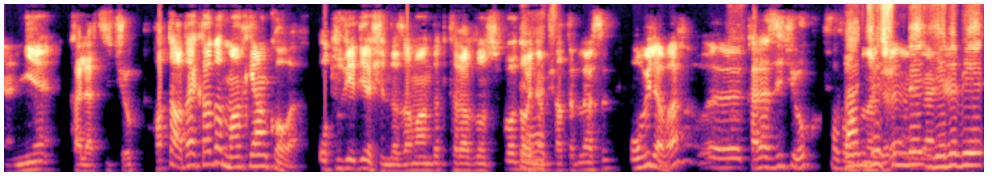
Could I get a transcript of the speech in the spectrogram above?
Yani niye Kalacic yok. Hatta aday kadroda Mahyanko var. 37 yaşında zamanında Trabzonspor'da Evet. oynamış hatırlarsın. O bile var. E. O Olduğuna bence göre şimdi bence- yeni bir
